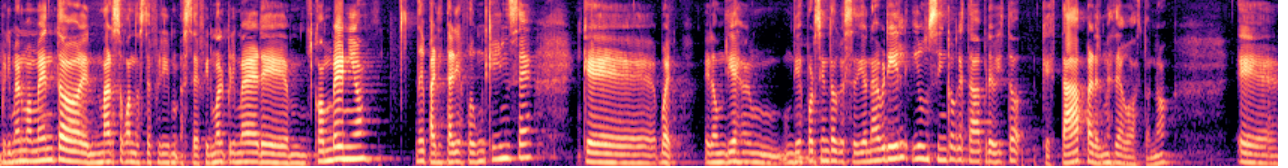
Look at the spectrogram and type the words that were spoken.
primer momento, en marzo, cuando se, firmó, el primer eh, convenio de paritaria, fue un 15, que, bueno, era un 10%, un 10 que se dio en abril y un 5% que estaba previsto, que está para el mes de agosto, ¿no? Eh,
